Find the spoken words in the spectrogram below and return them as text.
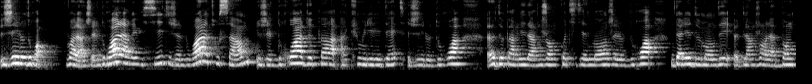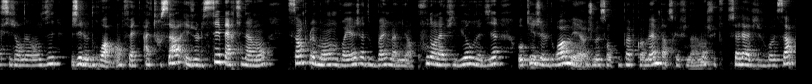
j'ai le droit. Voilà, j'ai le droit à la réussite, j'ai le droit à tout ça, j'ai le droit de ne pas accumuler les dettes, j'ai le droit euh, de parler d'argent quotidiennement, j'ai le droit d'aller demander euh, de l'argent à la banque si j'en ai envie, j'ai le droit en fait à tout ça et je le sais pertinemment. Simplement, mon voyage à Dubaï m'a mis un coup dans la figure, me dire ok j'ai le droit mais euh, je me sens coupable quand même parce que finalement je suis toute seule à vivre ça.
